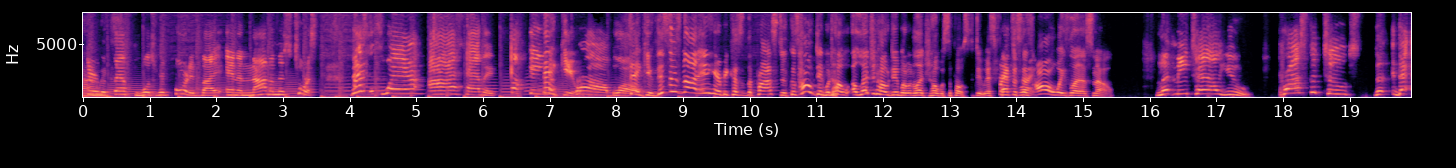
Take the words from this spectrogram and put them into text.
after the theft was reported by an anonymous tourist. This is where I have a fucking Thank you. problem. Thank you. This is not in here because of the prostitute, because Ho did what Ho, alleged Ho did what alleged Ho was supposed to do. As Frances That's says, always let us know. Let me tell you, prostitutes. The, that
